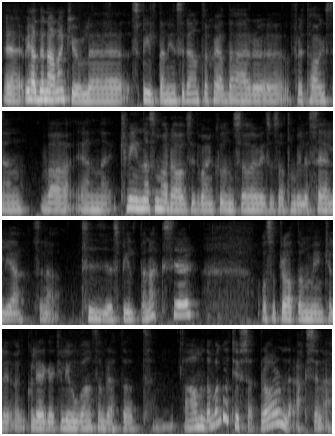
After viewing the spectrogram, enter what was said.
Eh, vi hade en annan kul eh, Spiltan-incident som skedde här eh, för ett tag sedan. Det var en kvinna som hörde av sig, det var en kundservice och sa att hon ville sälja sina tio Spiltan-aktier. Och så pratade hon med min kollega Kalle Johan som berättade att ja, men de har gått hyfsat bra de där aktierna.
